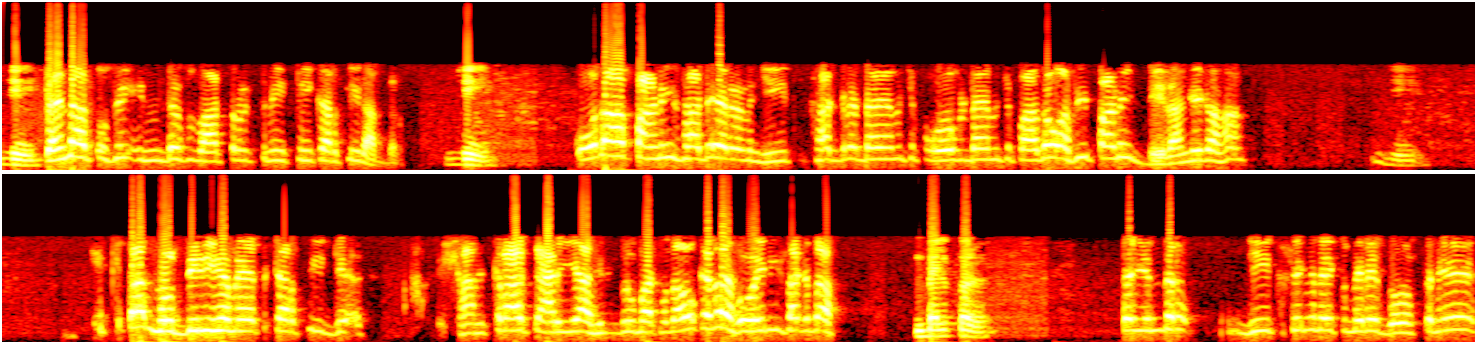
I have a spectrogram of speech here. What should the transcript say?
ਜੀ। ਕਹਿੰਦਾ ਤੁਸੀਂ ਇੰਡਸ ਵਾਟਰ ਟ੍ਰੀਟੀ ਕਰਤੀ ਰੱਦ। ਜੀ। ਉਹਦਾ ਪਾਣੀ ਸਾਡੇ ਰਣਜੀਤ ਸਾਗਰ ਡੈਮ ਚ ਪੋਗ ਡੈਮ ਚ ਪਾ ਦਿਓ ਅਸੀਂ ਪਾਣੀ ਦੇ ਦਾਂਗੇ ਗਾਹਾਂ। ਜੀ। ਇੱਕ ਤਾਂ ਮੋਦੀ ਦੀ ਹਮਾਇਤ ਕਰਤੀ ਸ਼ੰਕਰਾਚਾਰੀਆ ਹਿੰਦੂ ਮੱਠ ਦਾ ਉਹ ਕਹਿੰਦਾ ਹੋ ਹੀ ਨਹੀਂ ਸਕਦਾ। ਬਿਲਕੁਲ। ਤੇਜਿੰਦਰਜੀਤ ਸਿੰਘ ਨੇ ਇੱਕ ਮੇਰੇ ਦੋਸਤ ਨੇ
